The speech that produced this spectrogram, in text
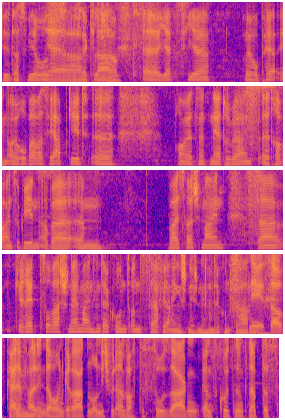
die, das Virus, Ja, ist ja klar. Äh, jetzt hier Europä in Europa, was hier abgeht, äh, brauchen wir jetzt nicht näher drüber ein, äh, drauf einzugehen, aber ähm, weißt was ich meine? Da gerät sowas schnell mal in den Hintergrund und es darf ja eigentlich nicht in den Hintergrund geraten. Nee, ist da auf keinen Ähm, Fall Hintergrund geraten und ich würde einfach das so sagen, ganz kurz und knapp, dass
